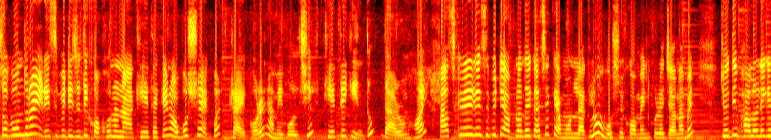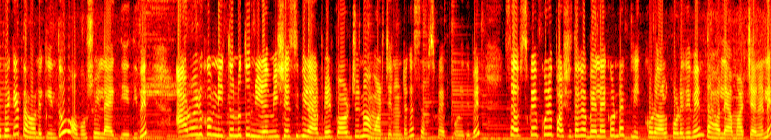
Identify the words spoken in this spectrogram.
সো বন্ধুরা, এই রেসিপিটি যদি কখনো না খেয়ে থাকেন, অবশ্যই একবার ট্রাই করেন। আমি বলছি, খেতে কিন্তু দারুণ হয়। আজকের এই রেসিপিটি আপনাদের কাছে কেমন লাগল অবশ্যই কমেন্ট করে জানাবেন। যদি ভালো লেগে থাকে, তাহলে কিন্তু অবশ্যই লাইক দিয়ে দিবেন। আরও এরকম নিত্য নতুন নিরামিষ রেসিপির আপডেট পাওয়ার জন্য আমার চ্যানেলটাকে সাবস্ক্রাইব করে দিবেন। সাবস্ক্রাইব করে পাশে থাকা বেল আইকনটা ক্লিক করে অল করে দিবেন, তাহলে আমার চ্যানেলে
